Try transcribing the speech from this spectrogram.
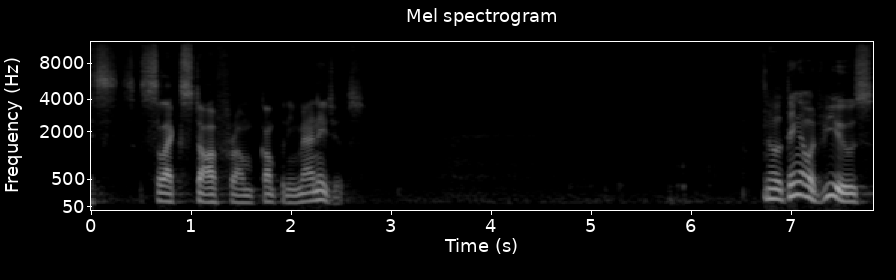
select star from company managers. Now, the thing about views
